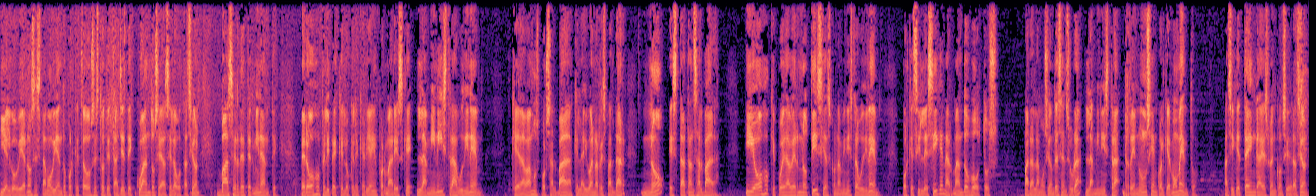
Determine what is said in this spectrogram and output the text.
Y el gobierno se está moviendo porque todos estos detalles de cuándo se hace la votación va a ser determinante. Pero ojo, Felipe, que lo que le quería informar es que la ministra Abudinem, que dábamos por salvada, que la iban a respaldar, no está tan salvada. Y ojo que puede haber noticias con la ministra Abudinem, porque si le siguen armando votos para la moción de censura, la ministra renuncia en cualquier momento. Así que tenga eso en consideración.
